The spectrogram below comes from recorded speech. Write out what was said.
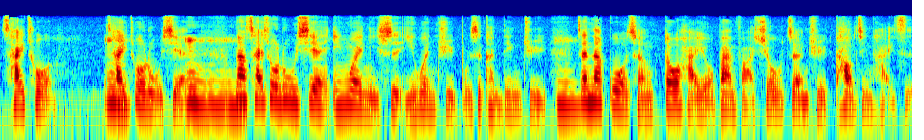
猜错，猜错路线，嗯嗯，那猜错路线，因为你是疑问句，不是肯定句，嗯，在那过程都还有办法修正去靠近孩子，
